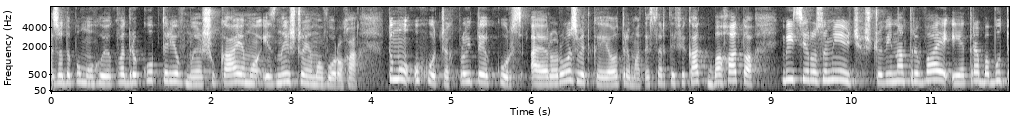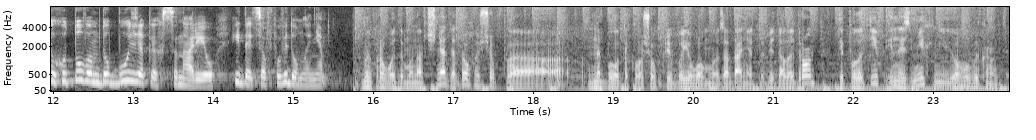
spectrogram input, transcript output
За допомогою квадрокоптерів ми шукаємо і знищуємо ворога. Тому охочих пройти курс аеророзвідки і отримати сертифікат багато. Бійці розуміють, що війна триває і треба бути готовим до будь-яких сценаріїв. Йдеться в повідомленні. Ми проводимо навчання для того, щоб е, не було такого, що при бойовому завданні тобі дали дрон, ти полетів і не зміг ні його виконати.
